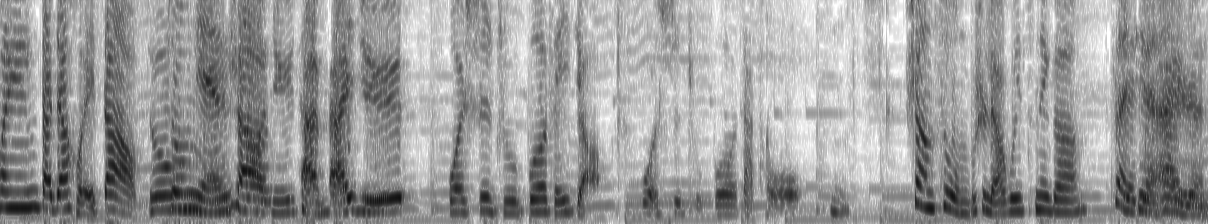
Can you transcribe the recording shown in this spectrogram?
欢迎大家回到中年少女坦白局，我是主播肥脚。我是主播大头。嗯上次我们不是聊过一次那个再见爱人，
